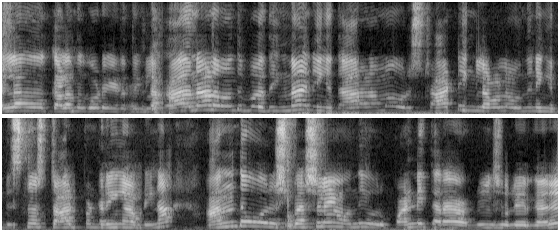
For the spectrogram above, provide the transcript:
எல்லாம் கலந்து கூட எடுத்துக்கலாம். அதனால வந்து பாத்தீங்கன்னா நீங்க தாராளமா ஒரு ஸ்டார்டிங் லெவல்ல வந்து நீங்க பிசினஸ் ஸ்டார்ட் பண்றீங்க அப்படின்னா அந்த ஒரு ஸ்பெஷலையும் வந்து இவர் பண்ணி தரேன் அப்படின்னு சொல்லியிருக்காரு.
